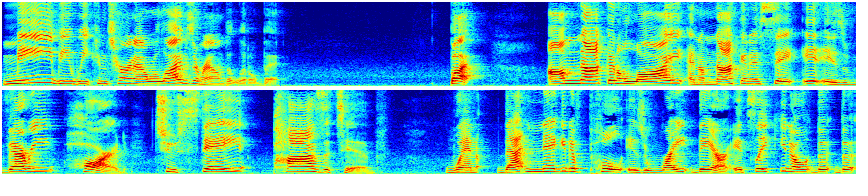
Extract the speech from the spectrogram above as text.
Maybe we can turn our lives around a little bit. But I'm not going to lie and I'm not going to say it is very hard to stay positive when that negative pull is right there. It's like you know the the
